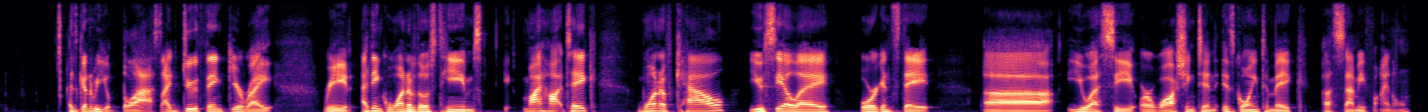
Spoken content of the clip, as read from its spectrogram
is going to be a blast. I do think you're right, Reed. I think one of those teams. My hot take: one of Cal, UCLA, Oregon State, uh, USC, or Washington is going to make a semifinal.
